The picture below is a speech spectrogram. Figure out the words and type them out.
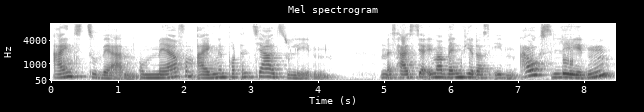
eins zu werden, um mehr vom eigenen Potenzial zu leben. Und es heißt ja immer, wenn wir das eben ausleben,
